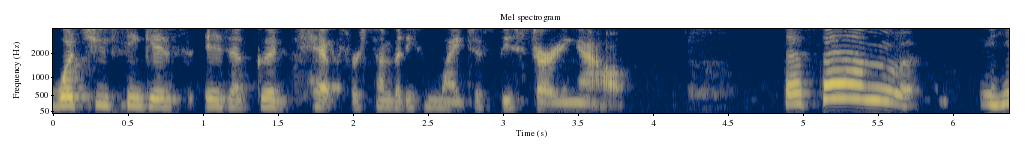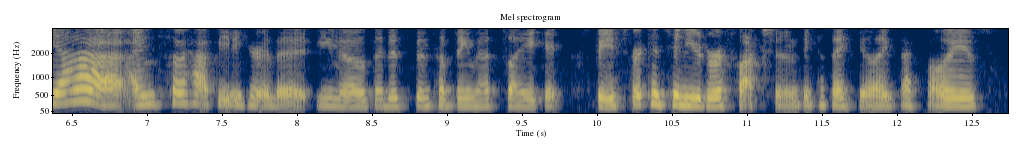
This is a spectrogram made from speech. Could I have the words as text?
what you think is is a good tip for somebody who might just be starting out. That's um yeah, I'm so happy to hear that, you know, that it's been something that's like space for continued reflection because I feel like that's always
